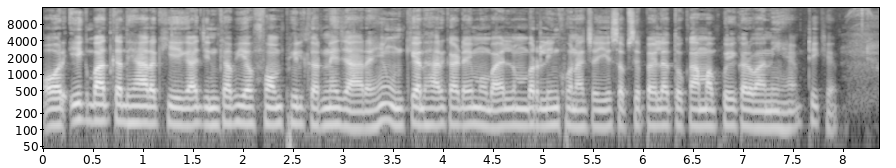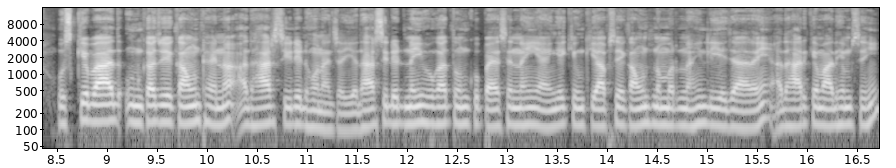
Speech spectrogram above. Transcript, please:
और एक बात का ध्यान रखिएगा, जिनका भी आप फॉर्म फिल करने जा रहे हैं, उनके आधार कार्ड या मोबाइल नंबर लिंक होना चाहिए। सबसे पहला तो काम आपको ये करवानी है, ठीक है? उसके बाद उनका जो अकाउंट है ना आधार सीडेड होना चाहिए। आधार सीडेड नहीं होगा तो उनको पैसे नहीं आएँगे क्योंकि आपसे अकाउंट नंबर नहीं लिए जा रहे हैं। आधार के माध्यम से ही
